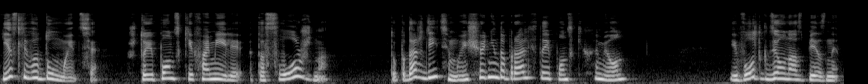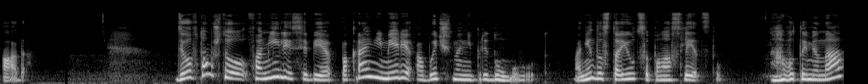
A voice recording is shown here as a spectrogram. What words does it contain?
Если вы думаете, что японские фамилии это сложно, то подождите, мы еще не добрались до японских имен. И вот где у нас бездны ада. Дело в том, что фамилии себе, по крайней мере, обычно не придумывают. Они достаются по наследству. А вот имена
